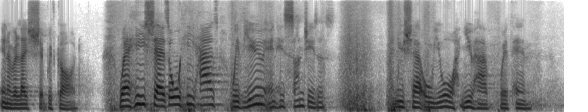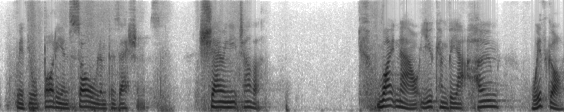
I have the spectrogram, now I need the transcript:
in a relationship with God, where He shares all He has with you in His Son Jesus, and you share all your, you have with Him, with your body and soul and possessions, sharing each other. Right now, you can be at home with God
